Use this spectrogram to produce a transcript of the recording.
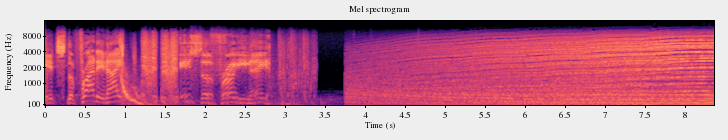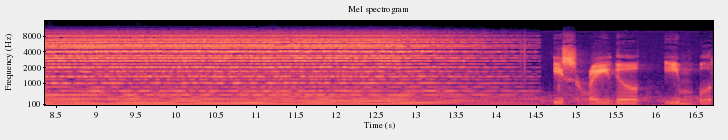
It's the Friday night. It's the Friday night. is Radio Input.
